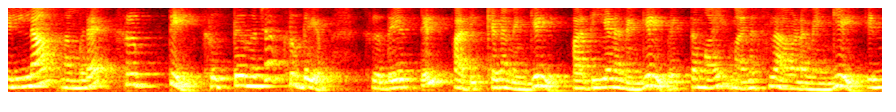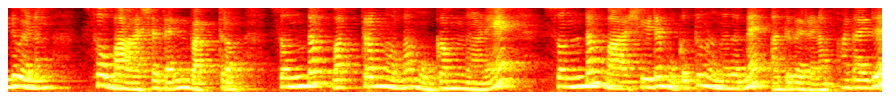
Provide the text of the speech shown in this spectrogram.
എല്ലാം നമ്മുടെ ഹൃത്തിൽ ഹൃത്ത് എന്ന് വെച്ചാൽ ഹൃദയം. ഹൃദയത്തിൽ പതിക്കണമെങ്കിൽ പതിയണമെങ്കിൽ വ്യക്തമായി മനസ്സിലാവണമെങ്കിൽ എന്ത് വേണം? സ്വഭാഷതൻ വക്രം സ്വന്തം വക്രം എന്ന് പറഞ്ഞ മുഖം എന്നാണേ. സ്വന്തം ഭാഷയുടെ മുഖത്ത് നിന്ന് തന്നെ അത് വരണം. അതായത്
